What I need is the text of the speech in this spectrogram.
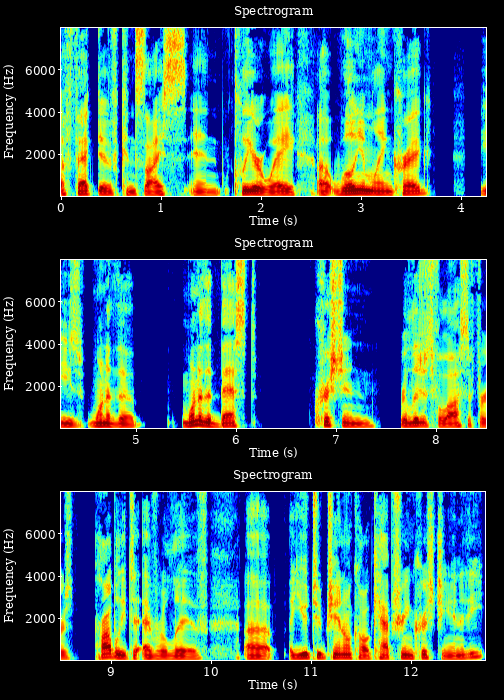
effective, concise, and clear way. Uh, William Lane Craig, he's one of the one of the best Christian religious philosophers probably to ever live. Uh, a YouTube channel called Capturing Christianity.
